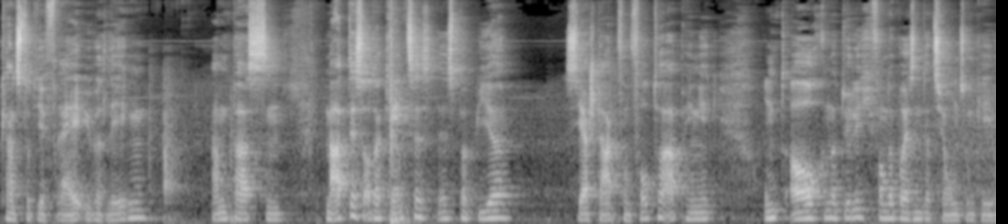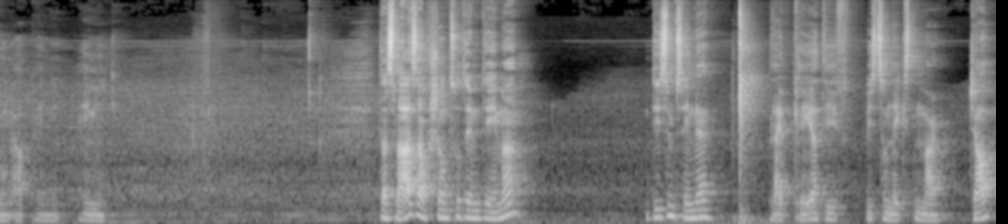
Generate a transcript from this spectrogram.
kannst du dir frei überlegen, anpassen. Mattes oder glänzendes Papier, sehr stark vom Foto abhängig und auch natürlich von der Präsentationsumgebung abhängig. Das war es auch schon zu dem Thema. In diesem Sinne, bleib kreativ. Bis zum nächsten Mal. Ciao.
